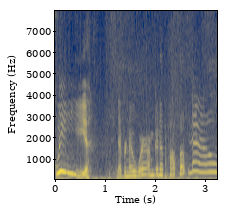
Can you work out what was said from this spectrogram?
Whee! Never know where I'm gonna pop up now.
